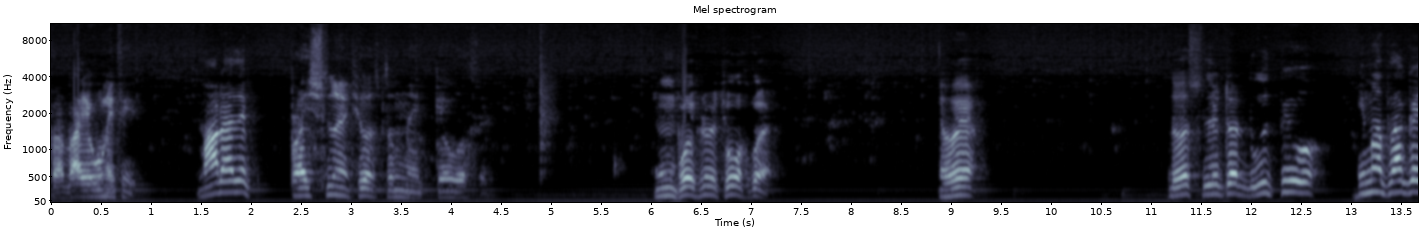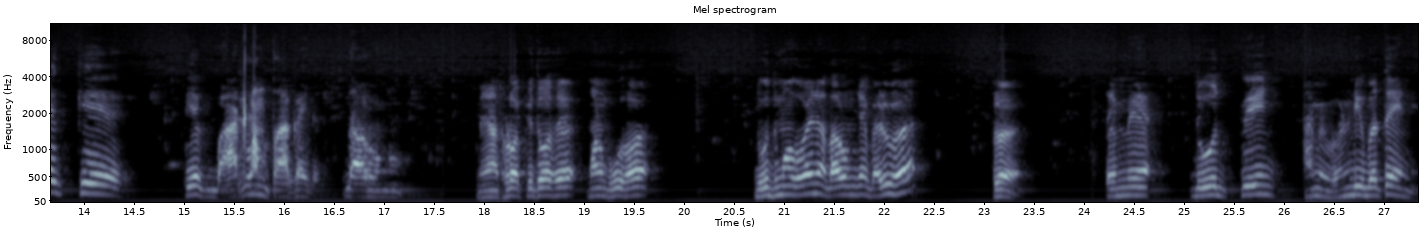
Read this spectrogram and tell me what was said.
બાબા એવું નથી. મારા એક પ્રશ્ન થયો તમને કેવો છે? હું પ્રશ્ન છો કે હવે દસ લીટર દૂધ પીવો, એમાં તાકાત કે એક બાટલામાં તાકાત દારૂનું? મેં થોડો પીધો છે મણ ભૂલ હવે દૂધમાં હોય ને, દારૂમાં ક્યાંય ભેળ્યું હે લે, તમે દૂધ પીને આમે વંડી બતાવીને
